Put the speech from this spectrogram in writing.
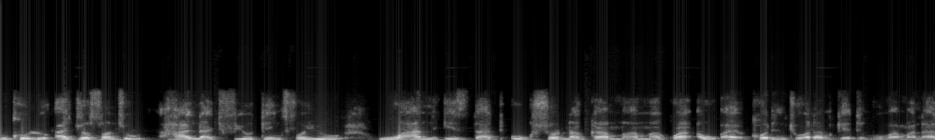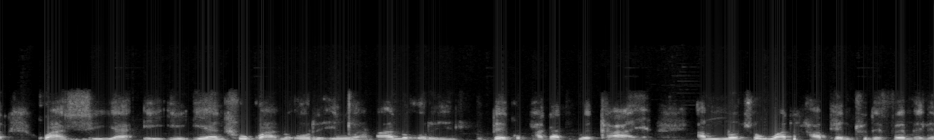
Mukulu, I just want to highlight few things for you. One is that kamama uh, according to what I'm getting kumama la kwashiya or or. I'm not sure what happened to the family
